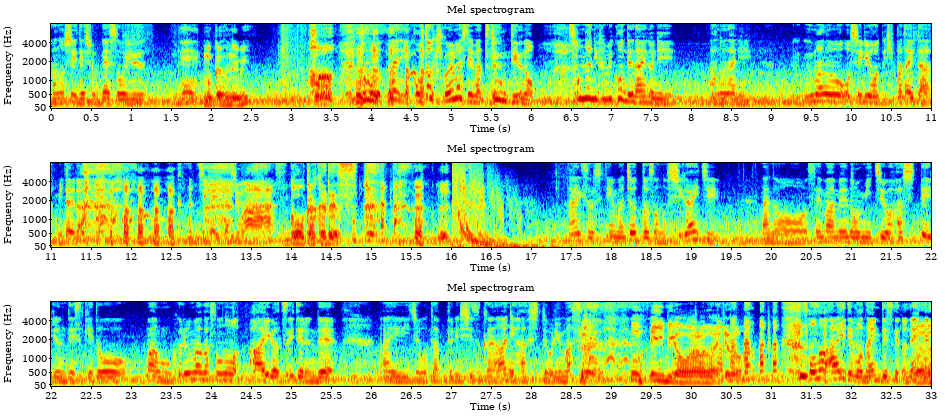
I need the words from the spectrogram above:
楽しいでしょうね、そういう、ね。もう一回踏んでみ？この何？音聞こえました？今、トゥンっていうの。そんなに踏み込んでないのに、あの何？馬のお尻を引っ叩いたみたいな感じがいたします。合格です はい、そして今ちょっとその市街地、あのー狭めの道を走っているんですけど、まあもう車がその愛がついてるんで、愛情たっぷり静かに走っております。意味がわからないけど その愛でもないんですけどね。は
